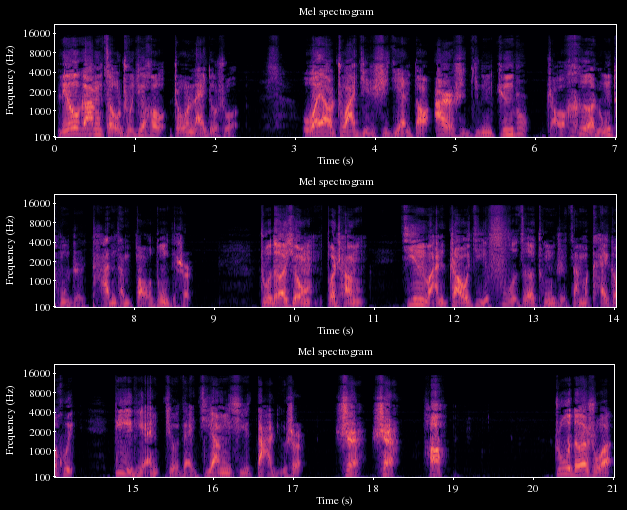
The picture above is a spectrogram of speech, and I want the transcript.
刘刚走出去后，周恩来就说：“我要抓紧时间到二十军军部找贺龙同志谈谈暴动的事儿。”朱德兄不成，今晚召集负责同志，咱们开个会。地点就在江西大旅社，是是好。朱德说：“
